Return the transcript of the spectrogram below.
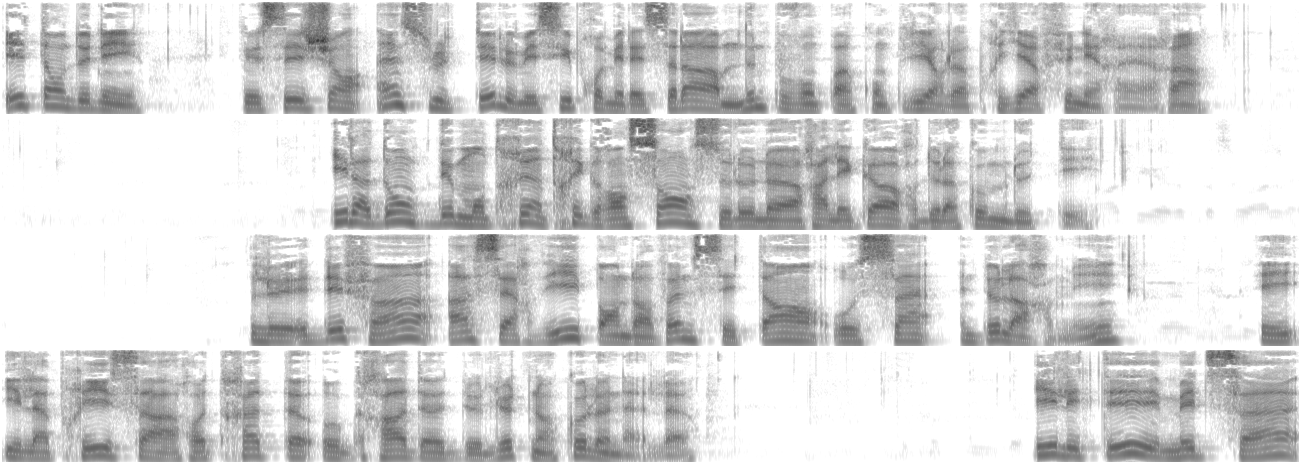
étant donné que ces gens insultaient le Messie premier Islam, nous ne pouvons pas accomplir leur prière funéraire. Il a donc démontré un très grand sens de l'honneur à l'égard de la communauté. Le défunt a servi pendant 27 ans au sein de l'armée et il a pris sa retraite au grade de lieutenant-colonel. Il était médecin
